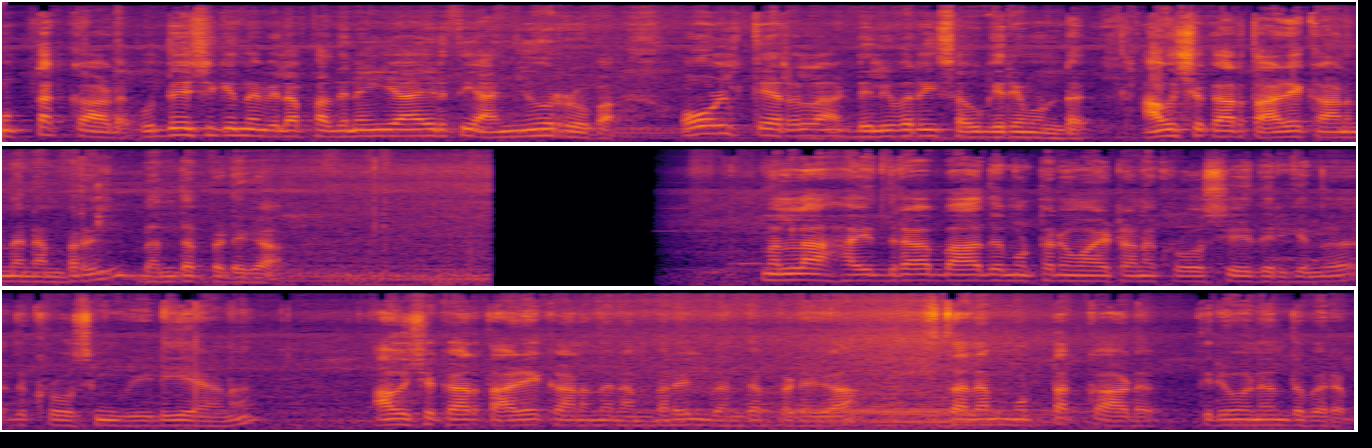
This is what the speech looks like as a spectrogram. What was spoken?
മുട്ടക്കാട്. ഉദ്ദേശിക്കുന്ന വില പതിനയ്യായിരത്തി അഞ്ഞൂറ് രൂപ. ഓൾ കേരള ഡെലിവറി സൗകര്യമുണ്ട്. ആവശ്യക്കാർ താഴെ കാണുന്ന നമ്പറിൽ ബന്ധപ്പെടുക. നല്ല ഹൈദരാബാദ് മുട്ടനുമായിട്ടാണ് ക്രോസ് ചെയ്തിരിക്കുന്നത്. ഇത് ക്രോസിംഗ് വീഡിയോ ആണ് ആവശ്യക്കാർ താഴെ കാണുന്ന നമ്പറിൽ ബന്ധപ്പെടുക. സ്ഥലം മുട്ടക്കാട് തിരുവനന്തപുരം.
